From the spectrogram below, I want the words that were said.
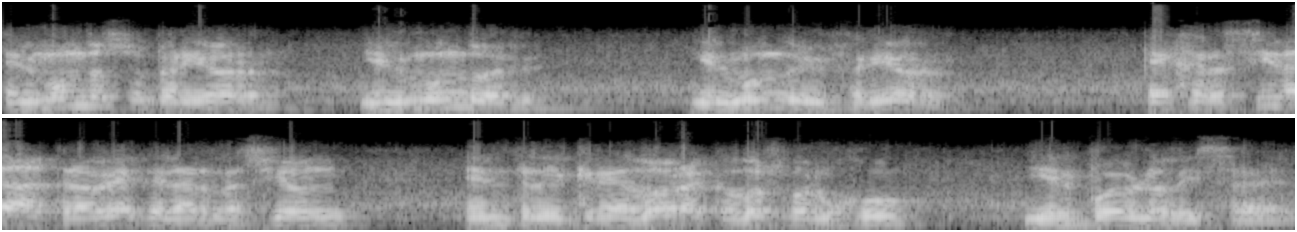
el mundo superior y el mundo, y el mundo inferior, ejercida a través de la relación entre el Creador Akadosh Barujú y el pueblo de Israel.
